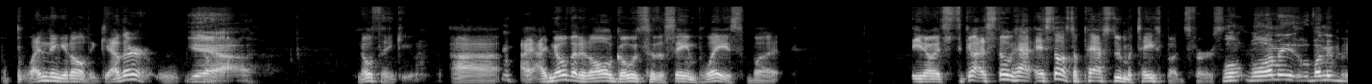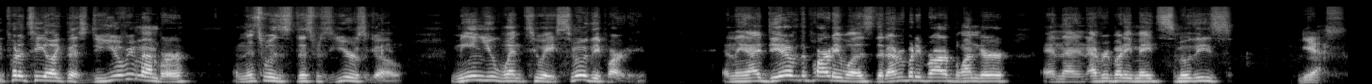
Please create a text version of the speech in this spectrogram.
but blending it all together, ooh. Yeah. no, thank you. Uh, I, I know that it all goes to the same place, but you know, it's got it still ha- it still has to pass through my taste buds first. Well, well, let me let me put it to you like this. Do you remember? And this was this was years ago. Me and you went to a smoothie party, and the idea of the party was that everybody brought a blender, and then everybody made smoothies. yes,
